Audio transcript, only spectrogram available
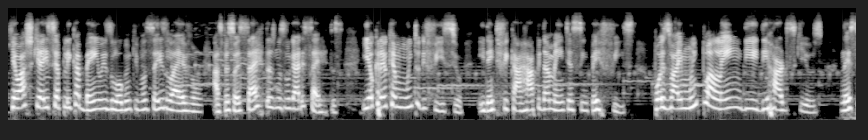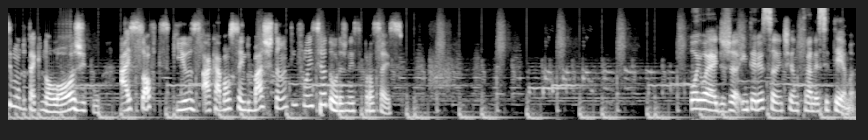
Que eu acho que aí se aplica bem o slogan que vocês levam, as pessoas certas nos lugares certos. E eu creio que é muito difícil identificar rapidamente assim perfis, pois vai muito além de, de hard skills. Nesse mundo tecnológico, as soft skills acabam sendo bastante influenciadoras nesse processo. Oi, Edja, interessante entrar nesse tema.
